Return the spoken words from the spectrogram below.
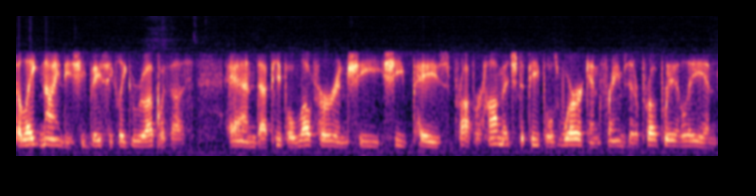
the late '90s. She basically grew up with us and uh, people love her and she she pays proper homage to people's work and frames it appropriately and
